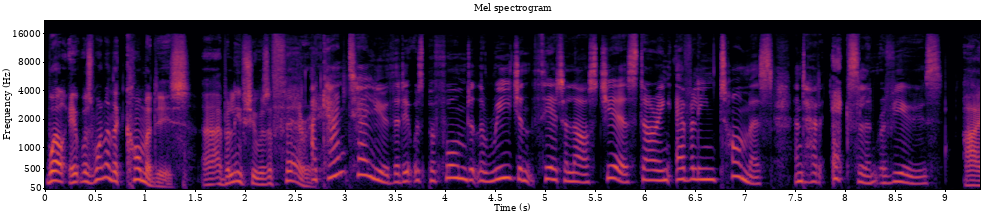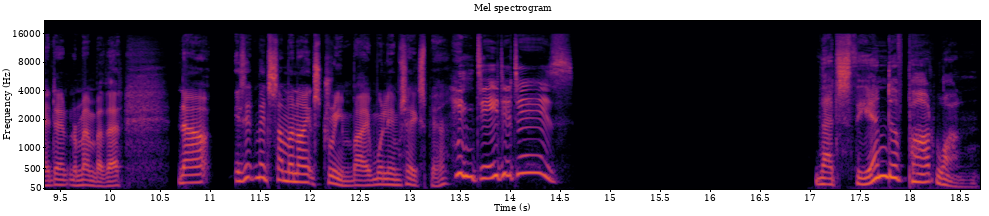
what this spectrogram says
Well, it was one of the comedies. Uh, I believe she was a fairy. I can tell you that it was performed at the Regent Theatre last year starring Eveline Thomas and had excellent reviews. I don't remember that. Now, is it Midsummer Night's Dream by William Shakespeare? Indeed it is. That's the end of part one.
